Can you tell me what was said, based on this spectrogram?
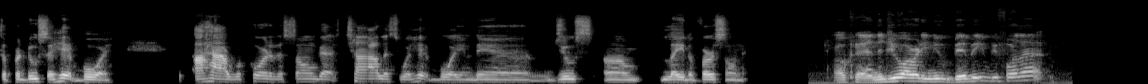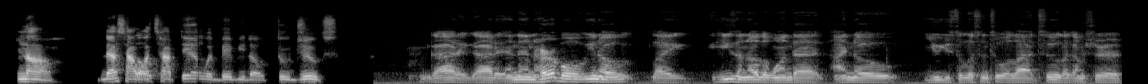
the producer Hit Boy. I had recorded a song at Chalice with Hit Boy, and then Juice um laid a verse on it. Okay, and did you already knew Bibby before that? No, that's how I tapped in with Bibby though through Juice. Got it, got it. And then Herbo, you know, like he's another one that I know you used to listen to a lot too. Like I'm sure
